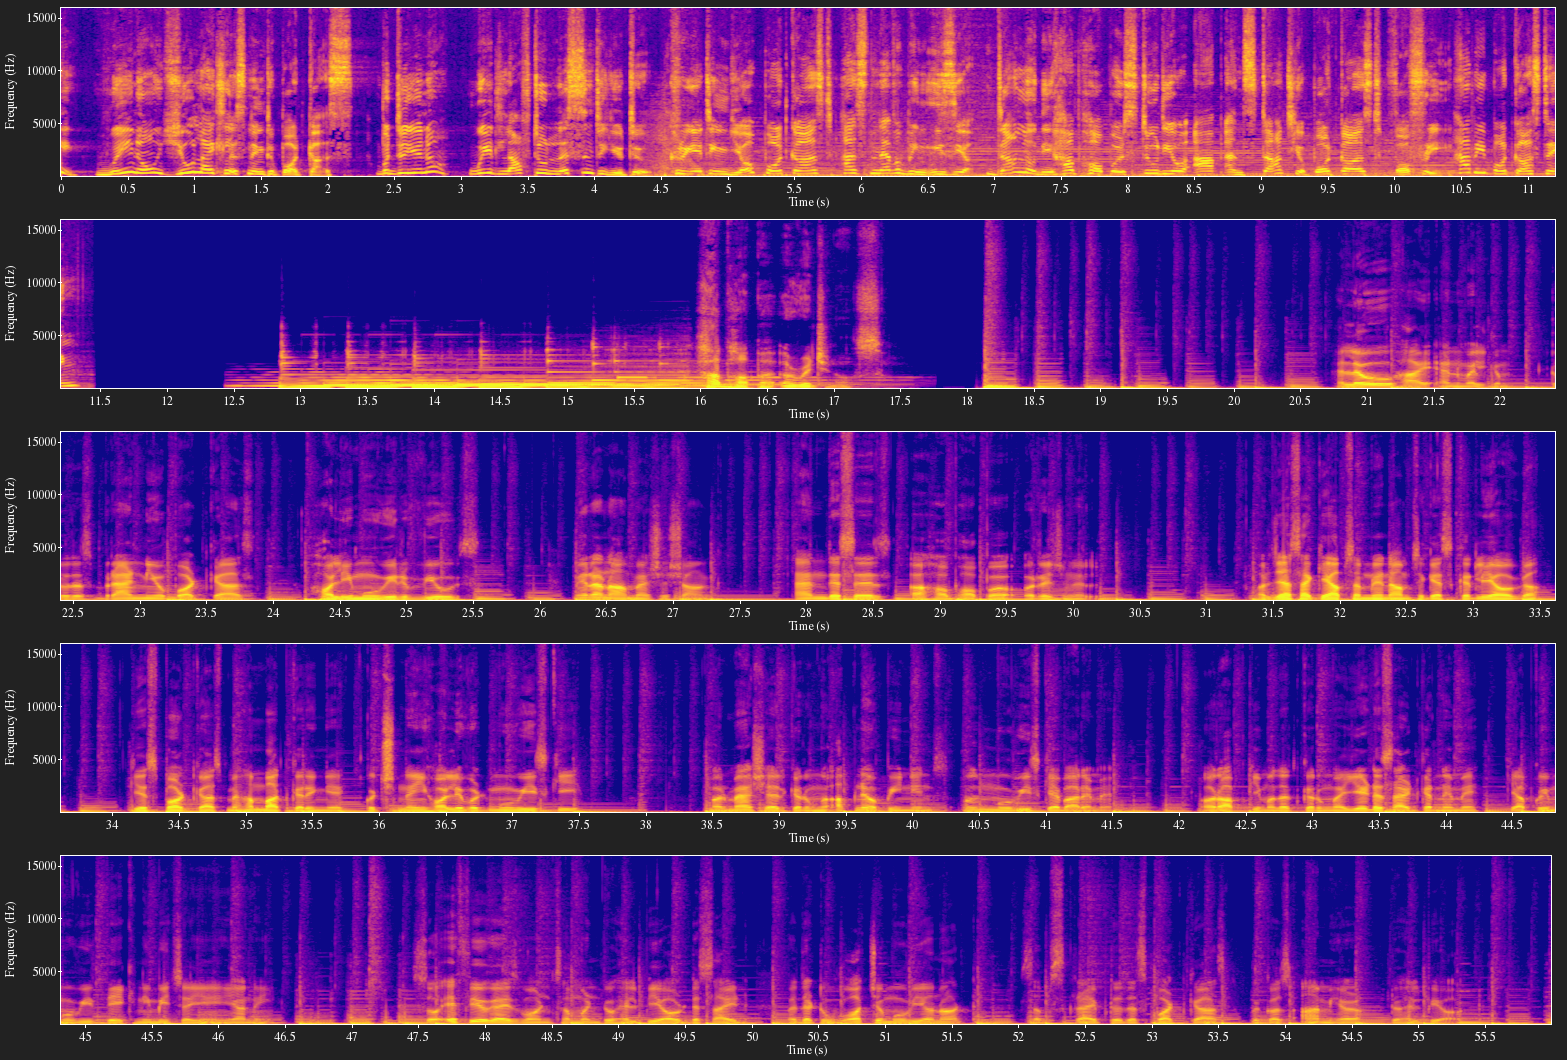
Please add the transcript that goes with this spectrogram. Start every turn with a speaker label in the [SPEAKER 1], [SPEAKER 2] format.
[SPEAKER 1] Hey, we know you like listening to podcasts. But do you know? We'd love to listen to you too. Creating your podcast has never been easier. Download the Hubhopper Studio app and start your podcast for free. Happy podcasting.
[SPEAKER 2] Hubhopper Originals.
[SPEAKER 3] Hello, hi, and welcome to this brand new podcast, Holly Movie Reviews. मेरा नाम है Shashank And this is a Hubhopper original और जैसा कि आप सबने नाम से गेस कर लिया होगा कि इस पॉडकास्ट में हम बात करेंगे कुछ नई हॉलीवुड मूवीज़ की। और मैं शेयर करूँगा अपने ओपिनियंस उन मूवीज़ के बारे में। और आपकी मदद करूँगा ये डिसाइड करने में कि आपको ये मूवीज़ देखनी भी चाहिए या नहीं। So if you guys want someone to help you out decide whether to watch a movie और not subscribe to this podcast because I am here to help you out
